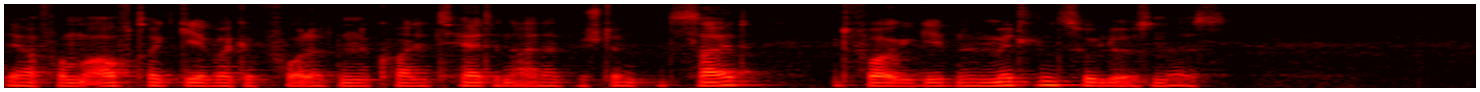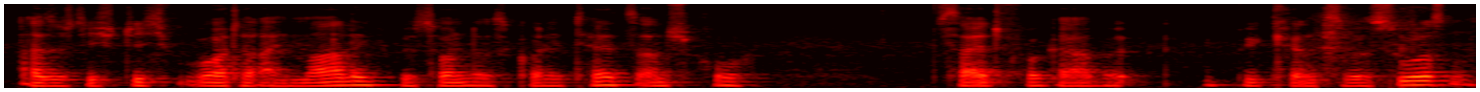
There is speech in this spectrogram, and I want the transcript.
der vom Auftraggeber geforderten Qualität in einer bestimmten Zeit mit vorgegebenen Mitteln zu lösen ist. Also die Stichworte einmalig, besonders Qualitätsanspruch, Zeitvorgabe, begrenzte Ressourcen.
